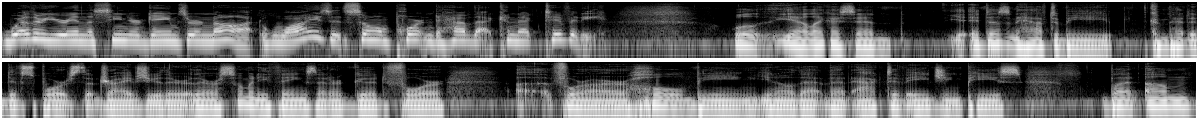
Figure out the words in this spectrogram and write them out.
whether you're in the senior games or not. Why is it so important to have that connectivity? Well, yeah, like I said, it doesn't have to be competitive sports that drives you. There, there are so many things that are good for, uh, for our whole being. You know that that active aging piece, but um,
